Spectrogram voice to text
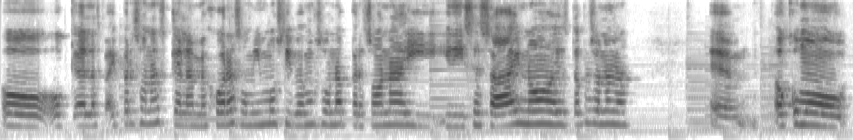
o, que hay personas que a lo mejor asumimos y vemos a una persona y, dices, ay, no, esta persona em, o como,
